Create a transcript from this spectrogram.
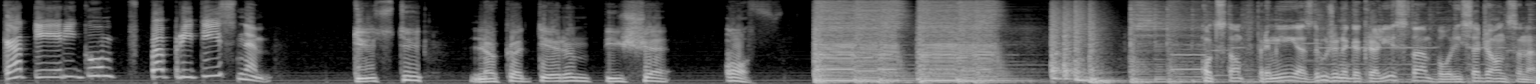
Kateri gumb pa pritisnem? Tisti, na katerem piše OF. Odstop premijeja Združenega kraljestva Borisa Johnsona.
